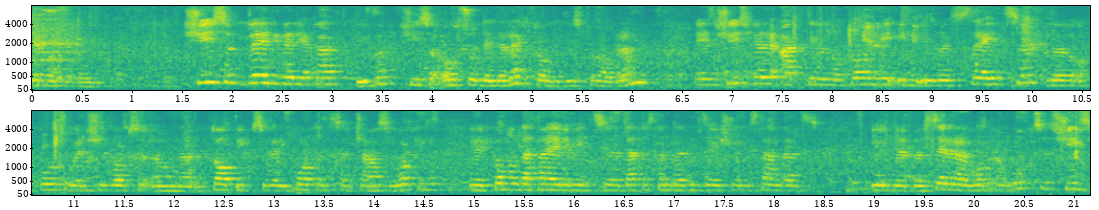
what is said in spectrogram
Repository. She is very, very active. She is also the director of this program. And she is very active not only in the United States, uh, of course, where she works on uh, topics very important such as working uh, common data elements, uh, data standardization standards in uh, several working groups. She is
